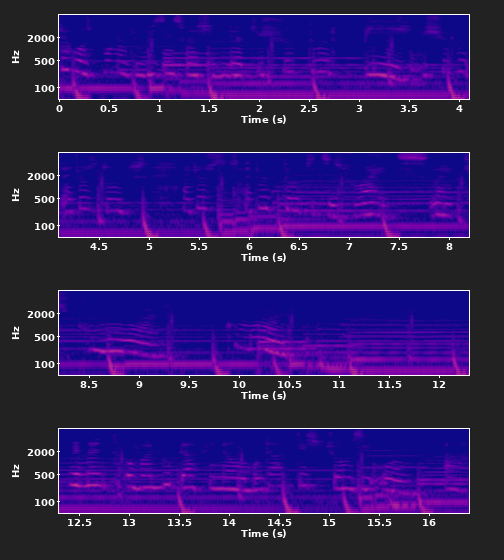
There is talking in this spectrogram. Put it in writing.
that was one of the reasons why she left. You shouldn't be. You shouldn't. I just don't. I just. I don't think it is right. Like, come on, come on. We might overlook that final but that this Chomzi one, ah,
